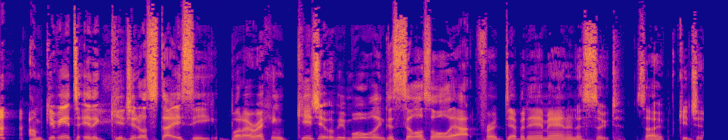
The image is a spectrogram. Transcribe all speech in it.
I'm giving it to either Gidget or Stacy, but I reckon Gidget would be more willing to sell us all out for a debonair man in a suit. So Gidget,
